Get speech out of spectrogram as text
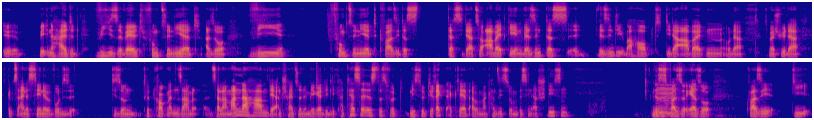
äh, beinhaltet, wie diese Welt funktioniert. Also wie funktioniert quasi das, dass sie da zur Arbeit gehen, wer sind das, äh, wer sind die überhaupt, die da arbeiten? Oder zum Beispiel, da gibt es eine Szene, wo diese die so einen getrockneten Salamander haben, der anscheinend so eine mega Delikatesse ist. Das wird nicht so direkt erklärt, aber man kann sich so ein bisschen erschließen. Das mhm. ist quasi so eher so quasi die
